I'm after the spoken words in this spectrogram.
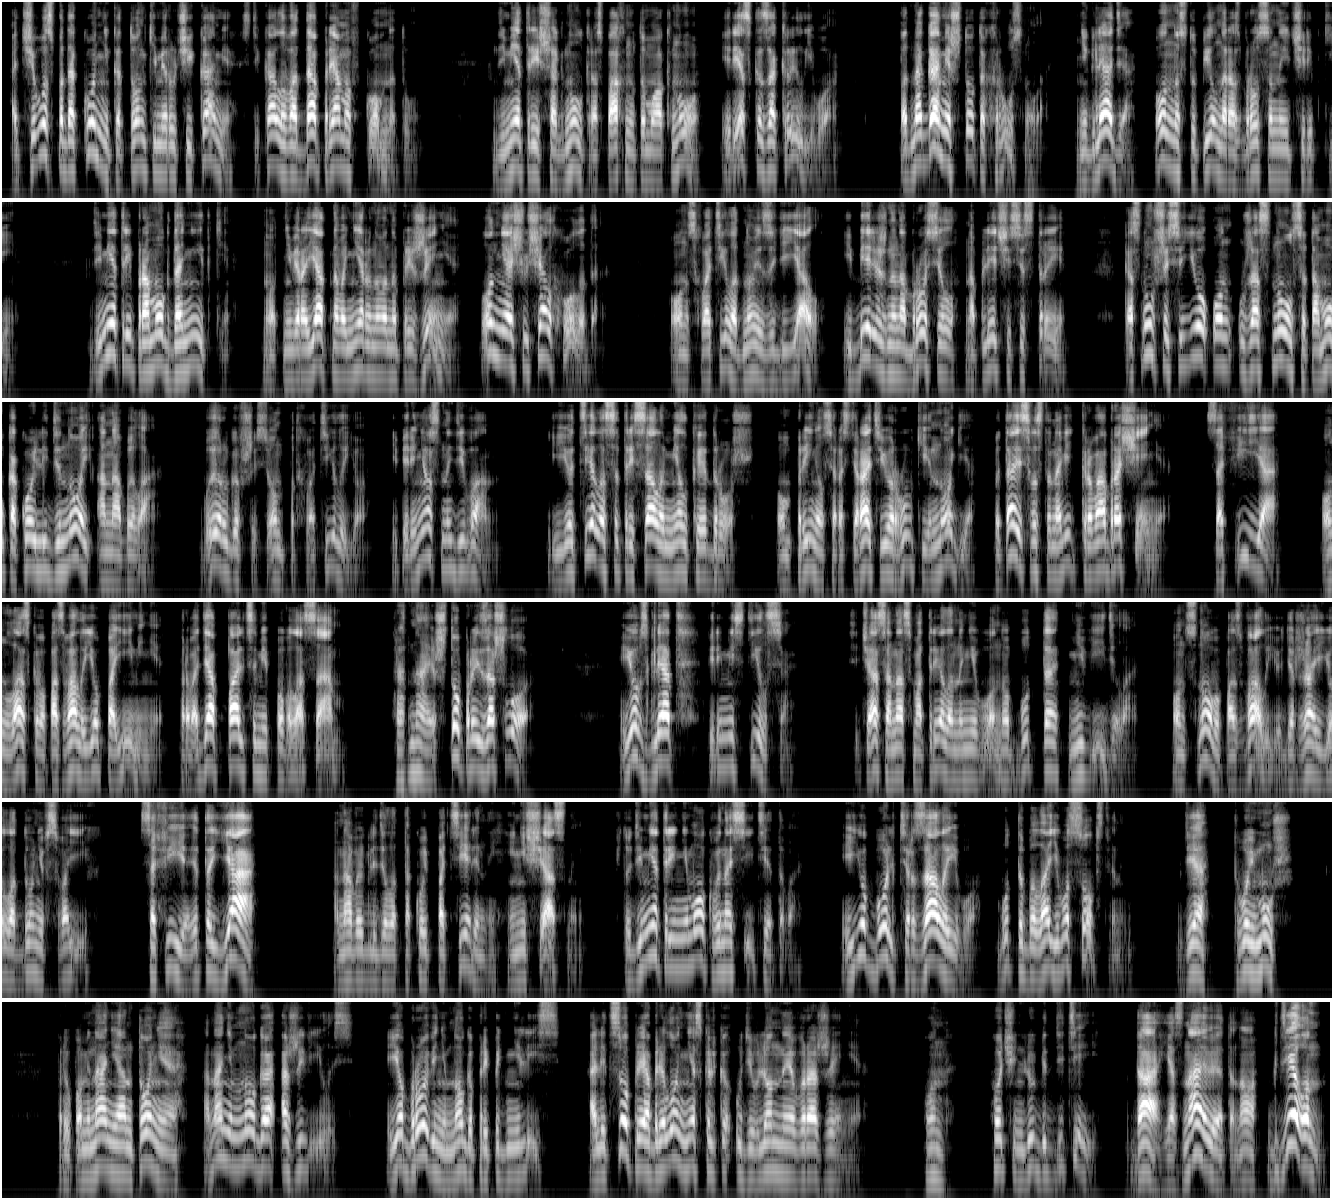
отчего с подоконника тонкими ручейками стекала вода прямо в комнату. Дмитрий шагнул к распахнутому окну и резко закрыл его. Под ногами что-то хрустнуло. Не глядя, он наступил на разбросанные черепки. Дмитрий промок до нитки, но от невероятного нервного напряжения он не ощущал холода. Он схватил одно из одеял и бережно набросил на плечи сестры. Коснувшись ее, он ужаснулся тому, какой ледяной она была. Выругавшись, он подхватил ее и перенес на диван. Ее тело сотрясало мелкая дрожь. Он принялся растирать ее руки и ноги, пытаясь восстановить кровообращение. «София!» Он ласково позвал ее по имени, проводя пальцами по волосам. «Родная, что произошло?» Ее взгляд переместился. Сейчас она смотрела на него, но будто не видела. Он снова позвал ее, держа ее ладони в своих. «София, это я!» Она выглядела такой потерянной и несчастной, что Диметрий не мог выносить этого. Ее боль терзала его, будто была его собственной. «Где твой муж?» При упоминании Антония она немного оживилась. Ее брови немного приподнялись, а лицо приобрело несколько удивленное выражение. Он очень любит детей. Да, я знаю это, но где он?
